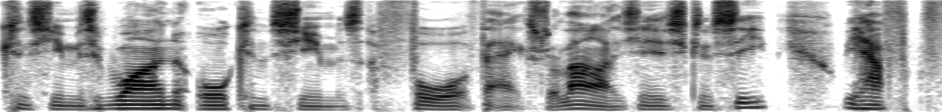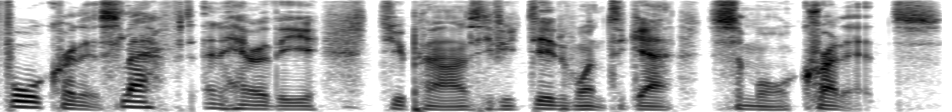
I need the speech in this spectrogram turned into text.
consumes 1, or consumes 4 for extra large. And as you can see, we have 4 credits left, and here are the two plans if you did want to get some more credits.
